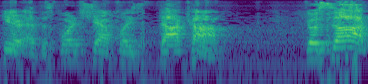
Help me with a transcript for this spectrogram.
here at the SportsChatPlace.com. Go Sox!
